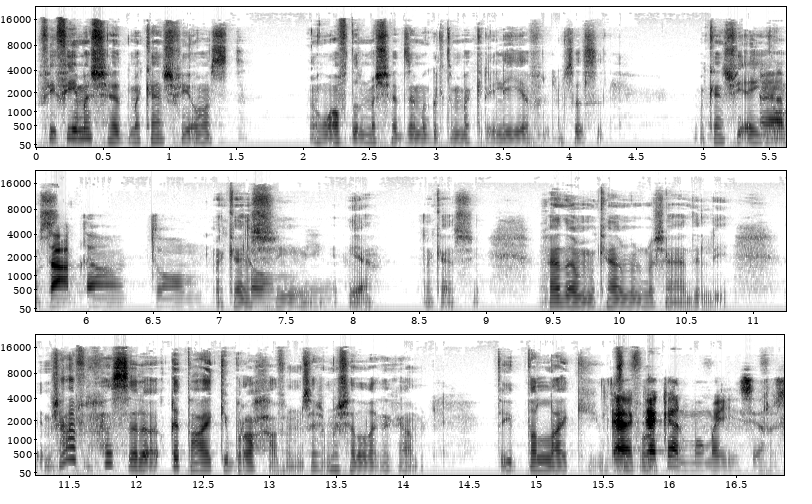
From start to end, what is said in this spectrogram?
في في مشهد ما كانش فيه OST. هو أفضل مشهد زي ما قلت مبكر لي في المسلسل. ما كانش فيه أي آه، بتاع بتاع توم ما كانش تومي. yeah ما كانش فيه. فهذا مكان من المشاهد اللي مش عارف أحس قطعة هيك براحة في المشهد هذاك كامل. تيجي تطلع هيك كان مميز يا رجل.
